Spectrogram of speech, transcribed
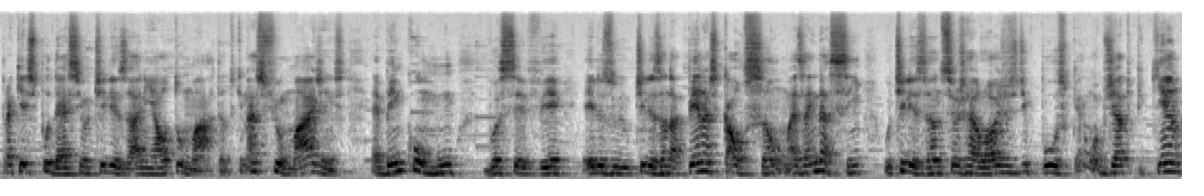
para que eles pudessem utilizar em alto mar. Tanto que nas filmagens é bem comum você ver eles utilizando apenas calção, mas ainda assim utilizando seus relógios de pulso, que era um objeto pequeno,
